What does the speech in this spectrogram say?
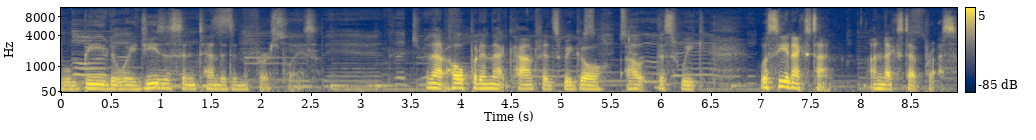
will be the way Jesus intended in the first place. In that hope and in that confidence, we go out this week. We'll see you next time on Next Step Press.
